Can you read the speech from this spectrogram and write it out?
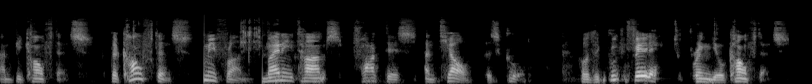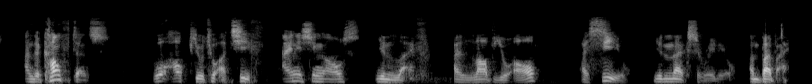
and be confident. The confidence coming from many times practice until it's good. For the good feeling to bring you confidence. And the confidence will help you to achieve anything else in life. I love you all. I see you in the next video. And bye bye.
